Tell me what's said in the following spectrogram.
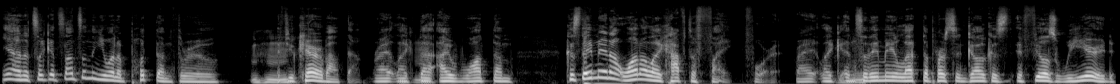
yeah, and it's like it's not something you want to put them through Mhm. if you care about them, right? Like Mhm. that, I want them because they may not want to like have to fight for it, right? Like, and Mm-hmm. so they may let the person go because it feels weird.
